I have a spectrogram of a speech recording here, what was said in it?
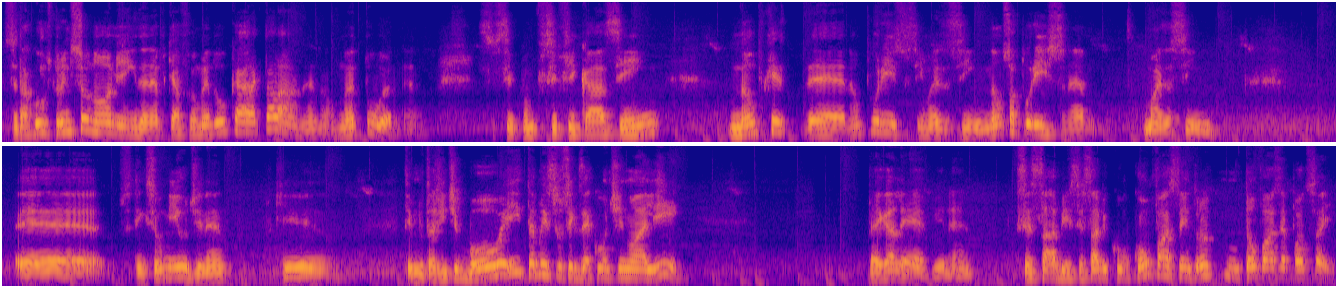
você tá construindo seu nome ainda, né? Porque a fama é do cara que tá lá, né? Não, não é tua, né? Se, se ficar assim, não porque. É, não por isso, sim, mas assim, não só por isso, né? Mas assim, é, você tem que ser humilde, né? Porque tem muita gente boa e também se você quiser continuar ali, pega leve, né? Você sabe, você sabe com quão fácil você entrou, tão fácil você pode sair.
